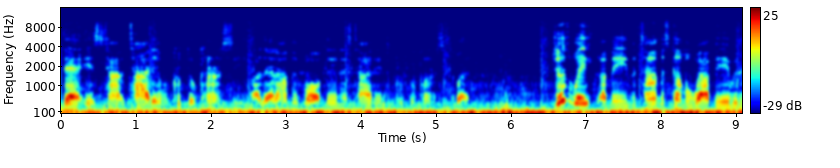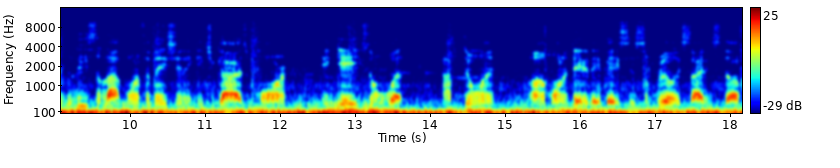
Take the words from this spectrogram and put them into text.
that is kind of tied in with cryptocurrency or that I'm involved in that's tied into cryptocurrency. But just wait. I mean, the time is coming where I'll be able to release a lot more information and get you guys more engaged on what I'm doing um, on a day to day basis. Some real exciting stuff.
